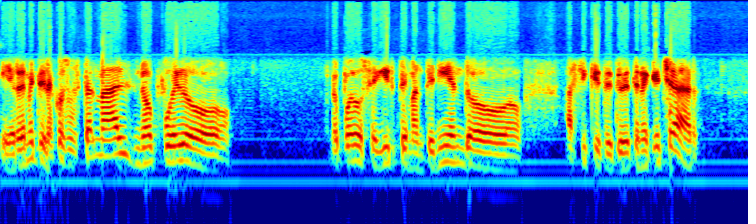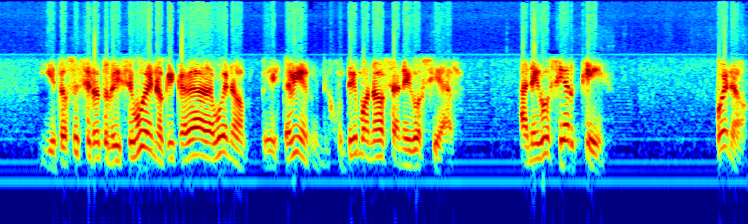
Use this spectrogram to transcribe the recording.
eh, realmente las cosas están mal, no puedo, no puedo seguirte manteniendo, así que te, te voy a tener que echar. Y entonces el otro le dice, bueno, qué cagada, bueno, está bien, juntémonos a negociar. ¿A negociar qué? Bueno,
